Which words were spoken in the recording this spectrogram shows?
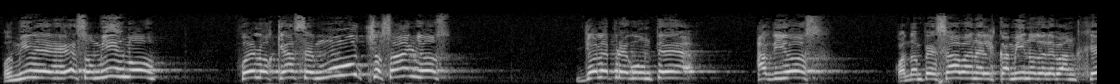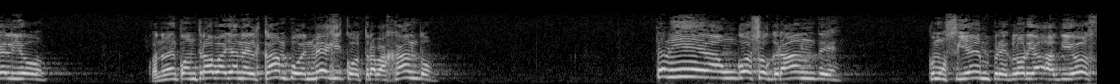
Pues mire, eso mismo fue lo que hace muchos años yo le pregunté a Dios cuando empezaba en el camino del Evangelio, cuando me encontraba allá en el campo en México trabajando. Tenía un gozo grande, como siempre, gloria a Dios.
